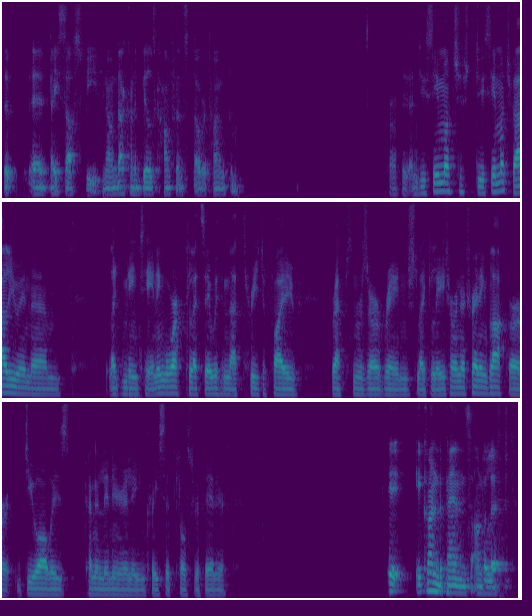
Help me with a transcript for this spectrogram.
the uh, based off speed, you know, and that kind of builds confidence over time with them. Perfect. And do you see much? Do you see much value in um, like maintaining work? Let's say within that three to five reps in reserve range, like later in a training block, or do you always kind of linearly increase it closer to failure? It it kind of depends on the lift.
